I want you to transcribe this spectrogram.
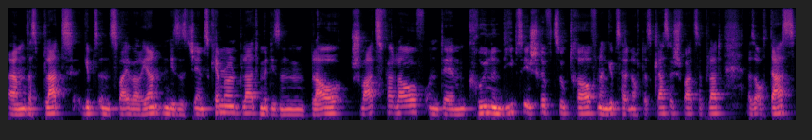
Ähm, das Blatt gibt es in zwei Varianten. Dieses James Cameron Blatt mit diesem blau-schwarz-Verlauf und dem grünen Deepsea-Schriftzug drauf. Und dann gibt es halt noch das klassisch schwarze Blatt. Also auch das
